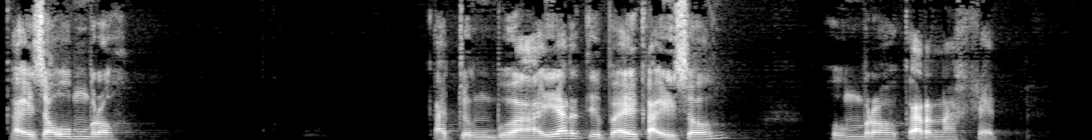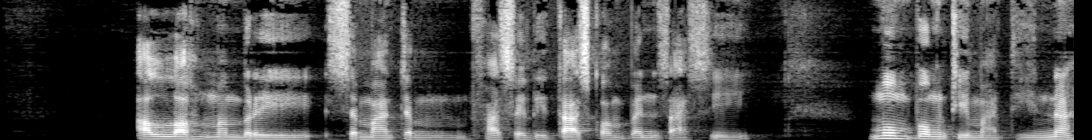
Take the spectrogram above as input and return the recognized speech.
Gak iso umroh. Kadung buayar tiba-tiba gak iso umroh karena khed. Allah memberi semacam fasilitas kompensasi mumpung di Madinah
